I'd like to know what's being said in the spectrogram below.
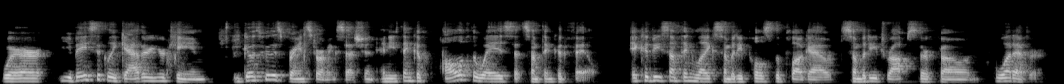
where you basically gather your team, you go through this brainstorming session, and you think of all of the ways that something could fail. It could be something like somebody pulls the plug out, somebody drops their phone, whatever.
